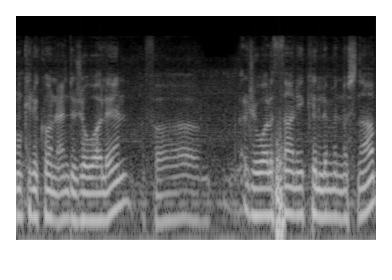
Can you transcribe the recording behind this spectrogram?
ممكن يكون عنده جوالين فالجوال الثاني كل منه Snap.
